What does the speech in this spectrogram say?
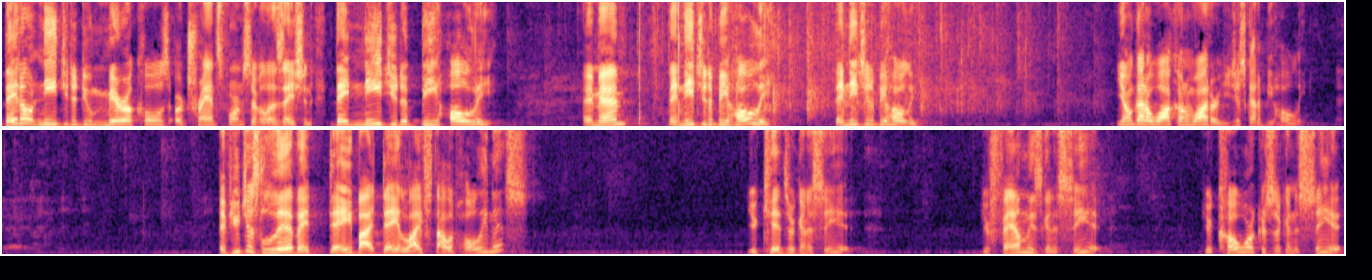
they don't need you to do miracles or transform civilization. They need you to be holy. Amen? They need you to be holy. They need you to be holy. You don't got to walk on water, you just got to be holy. If you just live a day by day lifestyle of holiness, your kids are going to see it. Your family's going to see it. Your coworkers are going to see it.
